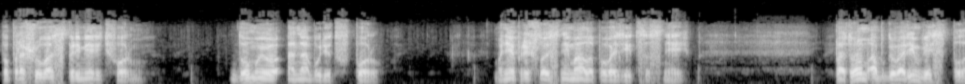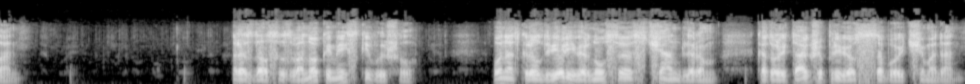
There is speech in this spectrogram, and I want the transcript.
«Попрошу вас примерить форму. Думаю, она будет в пору. Мне пришлось немало повозиться с ней». Потом обговорим весь план. Раздался звонок, и Мейский вышел. Он открыл дверь и вернулся с Чандлером, который также привез с собой чемодан.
